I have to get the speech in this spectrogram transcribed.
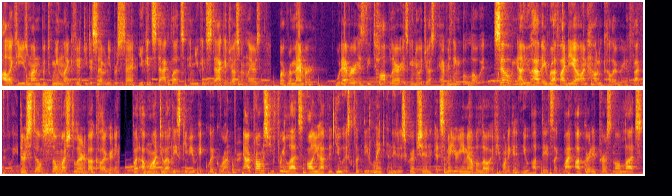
I like to use mine between like 50 to 70%. You can stack LUTs and you can stack adjustment layers, but remember, Whatever is the top layer is going to adjust everything below it. So now you have a rough idea on how to color grade effectively. There's still so much to learn about color grading, but I want to at least give you a quick run through. Now I promised you free LUTs. All you have to do is click the link in the description and submit your email below if you want to get new updates like my upgraded personal LUTs,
